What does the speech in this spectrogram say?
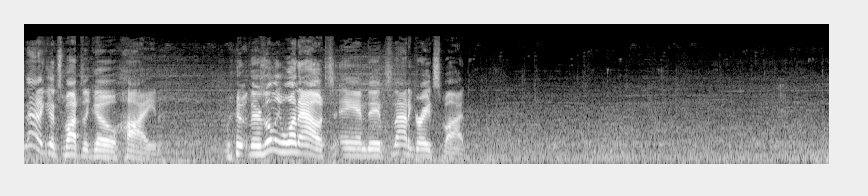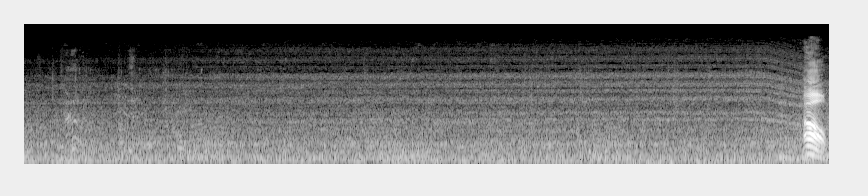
Not a good spot to go hide. There's only one out, and it's not a great spot. Oh.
